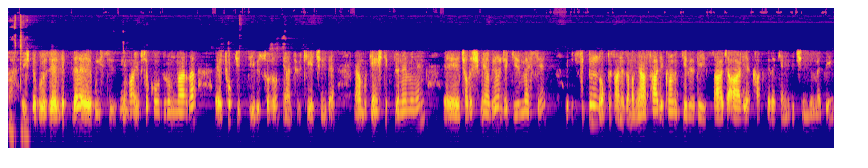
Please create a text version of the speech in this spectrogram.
Arttı. İşte bu özellikle e, bu işsizliğin falan yüksek olduğu durumlarda e, çok ciddi bir sorun. Yani Türkiye içinde. Yani bu gençlik döneminin e, çalışmaya bir önce girmesi disiplin noktası aynı zamanda. Yani sadece ekonomik gelir değil, sadece aileye katkı da kendi geçindirme değil.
